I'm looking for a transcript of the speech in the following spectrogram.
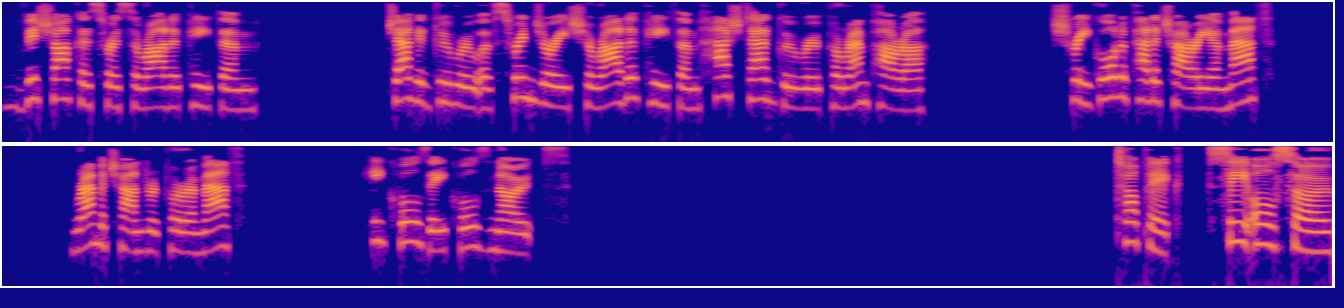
Vishakasra Sarada Peetham Jagadguru of Sringeri Sharada Peetham Hashtag Guru Parampara. Sri Gaudapadacharya Math. Ramachandrapura Math equals equals notes. Topic. See also.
